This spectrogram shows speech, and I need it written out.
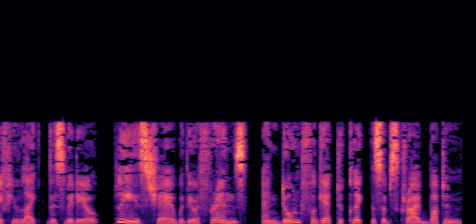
If you liked this video, please share with your friends, and don't forget to click the subscribe button.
